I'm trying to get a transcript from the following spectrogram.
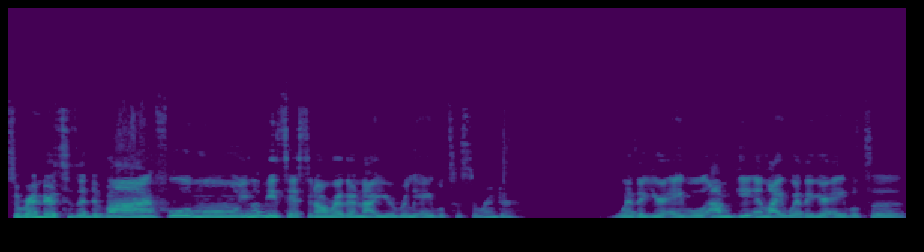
Surrender to the divine full moon. To be tested on whether or not you're really able to surrender. Whether you're able, I'm getting like whether you're able to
